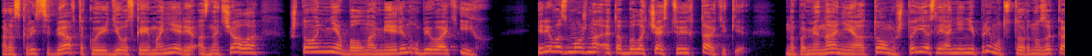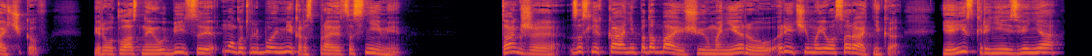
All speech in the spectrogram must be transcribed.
Раскрыть себя в такой идиотской манере означало, что он не был намерен убивать их. Или, возможно, это было частью их тактики, напоминание о том, что если они не примут сторону заказчиков, первоклассные убийцы могут в любой миг расправиться с ними – также за слегка неподобающую манеру речи моего соратника. Я искренне извиня...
